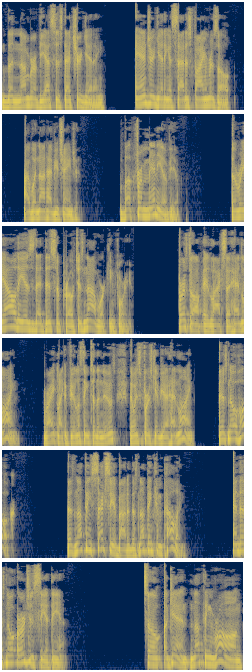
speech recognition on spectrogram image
the number of yeses that you're getting and you're getting a satisfying result, I would not have you change it. But for many of you, the reality is that this approach is not working for you. First off, it lacks a headline, right? Like if you're listening to the news, they always first give you a headline. There's no hook. There's nothing sexy about it. There's nothing compelling. And there's no urgency at the end. So again, nothing wrong,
